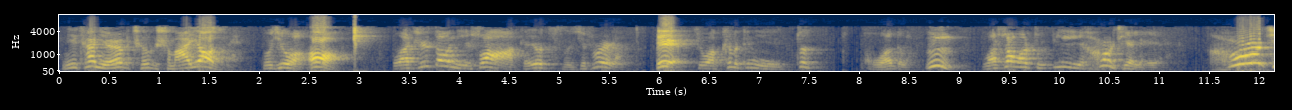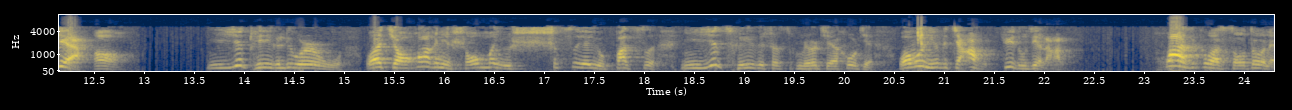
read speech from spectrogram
你看你儿成个什么样子了？姑舅啊，哦，我知道你说啊该要娶媳妇了，对，就我可能给你做活的了，嗯。我说我准备后天来，后天？啊，你一推一个六二五，我讲话跟你少没有十次也有八次，你一催一个说明天后天，我问你那个家伙剧都在哪了？话是给我捎到了，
